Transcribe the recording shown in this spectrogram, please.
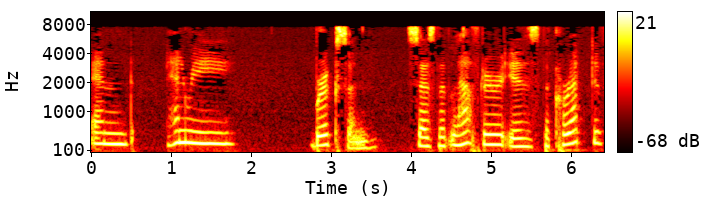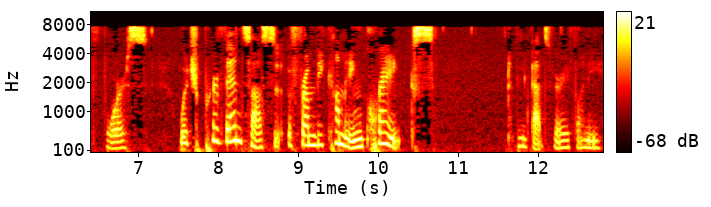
and Henry Bergson says that laughter is the corrective force which prevents us from becoming cranks. I think that's very funny.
